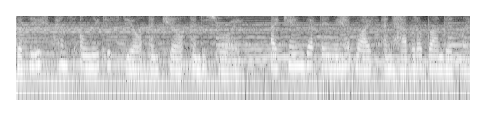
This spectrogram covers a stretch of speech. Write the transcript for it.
The thief comes only to steal and kill and destroy. I came that they may have life and have it abundantly.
